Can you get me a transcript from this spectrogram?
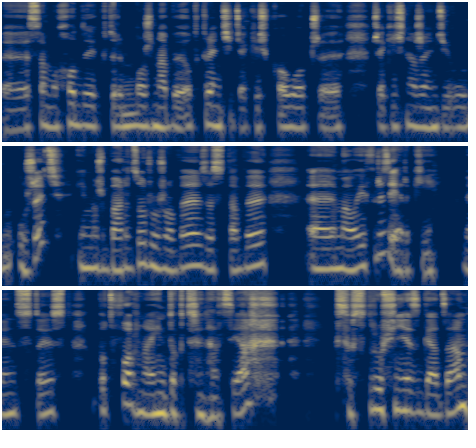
e, samochody, którym można by odkręcić jakieś koło czy, czy jakieś narzędzi użyć i masz bardzo różowe zestawy małej fryzjerki. Więc to jest potworna indoktrynacja z którą się nie zgadzam.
